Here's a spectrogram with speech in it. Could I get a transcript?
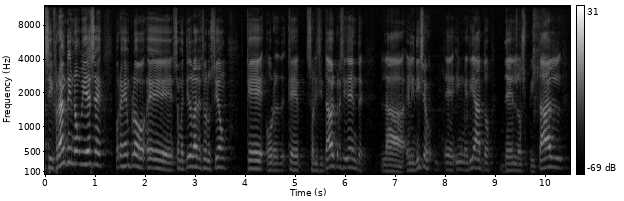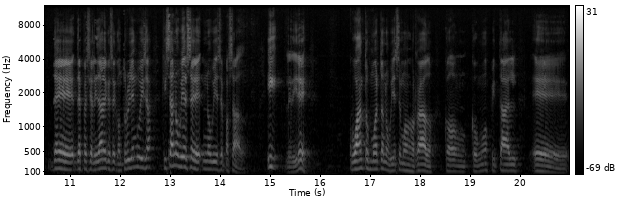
si Franklin no hubiese, por ejemplo, eh, sometido la resolución que, solicitaba el presidente el inicio eh, inmediato del hospital de, especialidades que se construye en Huiza, quizás no hubiese, no hubiese pasado. Y le diré, ¿cuántos muertos nos hubiésemos ahorrado con, un hospital eh,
